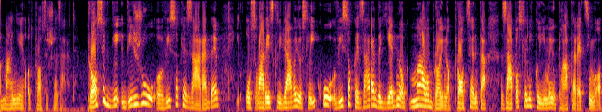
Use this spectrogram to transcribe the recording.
manje od prosečne zarade. Prosek di, dižu visoke zarade, u stvari iskrivljavaju sliku, visoke zarade jednog malobrojnog procenta zaposlenih koji imaju plate recimo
